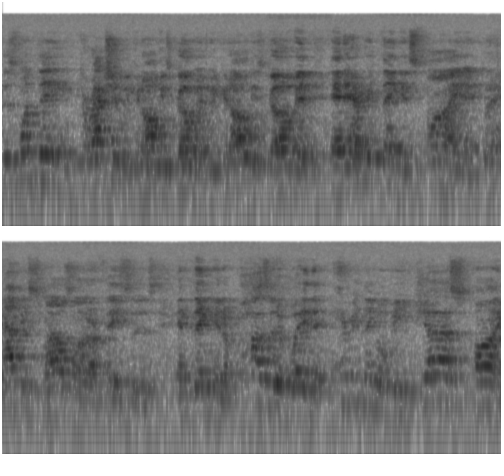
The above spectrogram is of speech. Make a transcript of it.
there's one thing, direction we can always go in. We can always go in and everything is fine and put happy smiles on our faces and think in a positive way that everything will be just fine.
